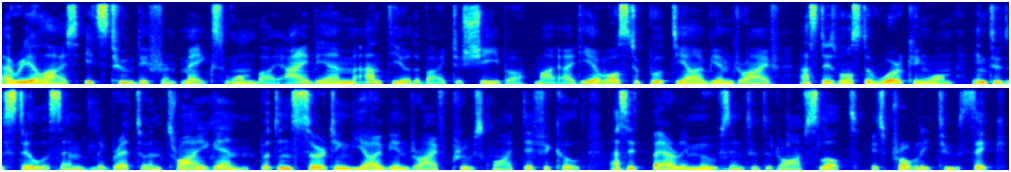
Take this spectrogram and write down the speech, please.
I realize it's two different makes, one by IBM and the other by Toshiba. My idea was to put the IBM drive, as this was the working one, into the still assembled libretto and try again. But inserting the IBM drive proves quite difficult as it barely moves into the drive slot. It's probably too thick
